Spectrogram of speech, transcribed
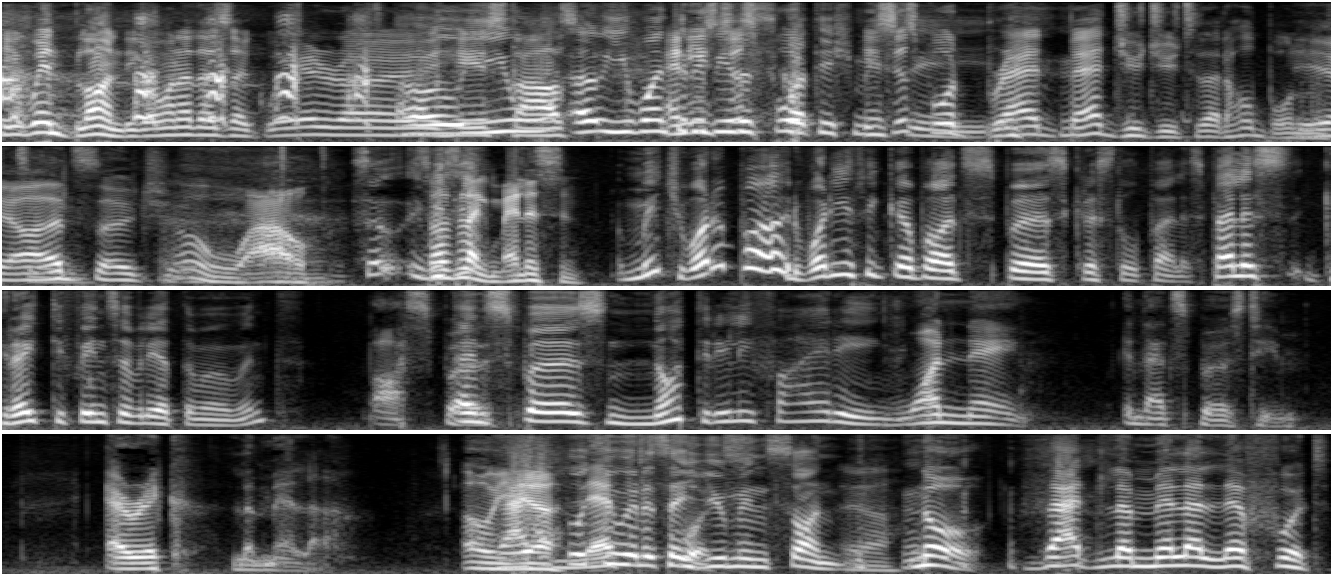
he went blonde. He got one of those Aguero Oh, you- hairstyles. oh, you wanted and to he's be the just bought, Scottish He's just Messi. bought Brad bad juju to that whole Bournemouth Yeah, team. that's so true. Oh wow! so, Sounds like medicine. Mitch, what about what do you think about Spurs Crystal Palace? Palace great defensively at the moment, Ah, Spurs. and Spurs not really firing. one name in that Spurs team, Erik Lamela. Oh That- I yeah. thought you were going to say foot. Heung-min Son. Yeah. No, that Lamela left foot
